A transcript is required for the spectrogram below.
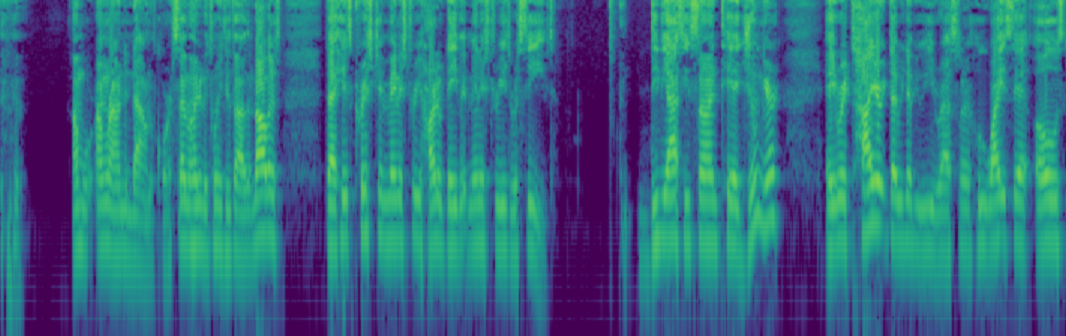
I'm I'm rounding down, of course, seven hundred and twenty-two thousand dollars that his Christian ministry, Heart of David Ministries, received. DiBiase's son Ted Jr a retired WWE wrestler who White said owes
